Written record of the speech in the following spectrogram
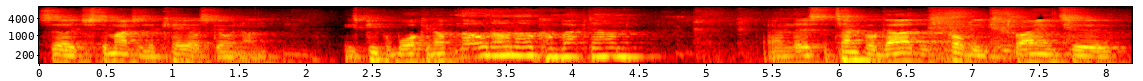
So just imagine the chaos going on. These people walking up, no, no, no, come back down. And there's the temple guard that's probably trying to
